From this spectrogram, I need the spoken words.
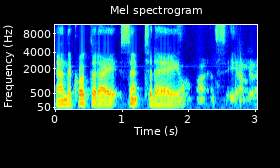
and the quote that I sent today. Let's see. I'm gonna.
